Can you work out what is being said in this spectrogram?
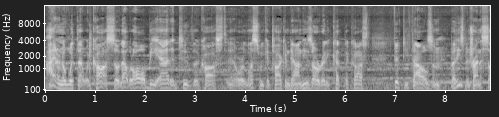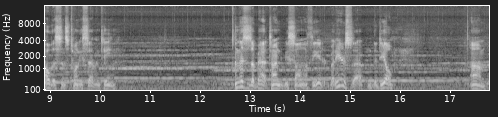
I don't know what that would cost. So that would all be added to the cost, or unless we could talk him down, he's already cut the cost 50,000, but he's been trying to sell this since 2017. And this is a bad time to be selling a theater, but here's uh, the deal. Um,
